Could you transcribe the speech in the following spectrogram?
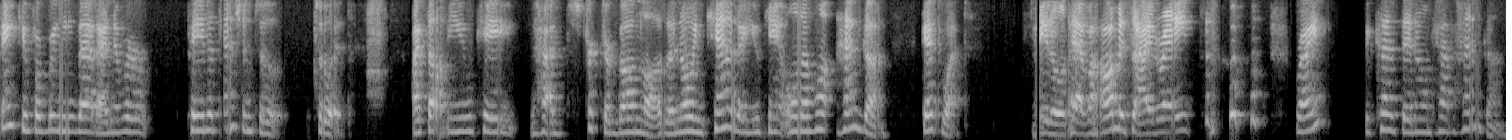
Thank you for bringing that. I never paid attention to to it. I thought the UK had stricter gun laws. I know in Canada you can't own a handgun. Guess what? They don't have a homicide rate, right? Because they don't have handguns.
